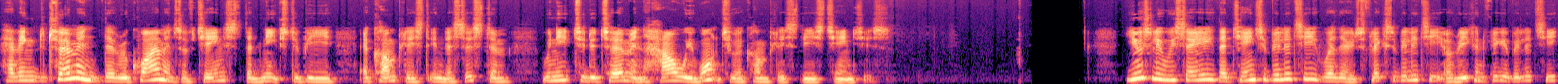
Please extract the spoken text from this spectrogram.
Having determined the requirements of change that needs to be accomplished in the system, we need to determine how we want to accomplish these changes. Usually we say that changeability, whether it's flexibility or reconfigurability,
